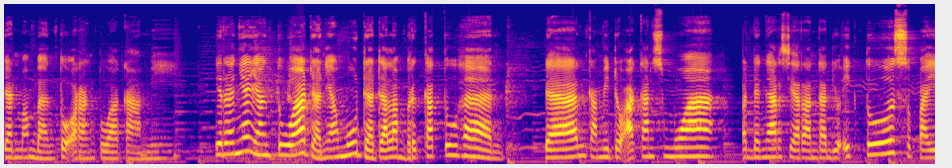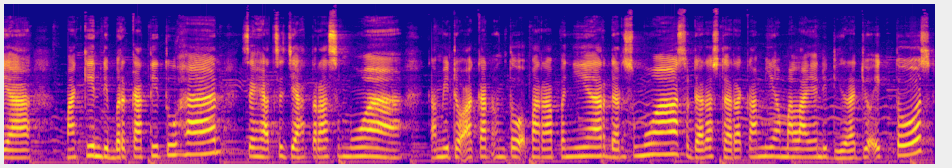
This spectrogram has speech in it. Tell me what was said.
dan membantu orang tua kami. Kiranya yang tua dan yang muda dalam berkat Tuhan. Dan kami doakan semua pendengar siaran Radio Iktus supaya makin diberkati Tuhan, sehat sejahtera semua. Kami doakan untuk para penyiar dan semua saudara-saudara kami yang melayani di Radio Iktus.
